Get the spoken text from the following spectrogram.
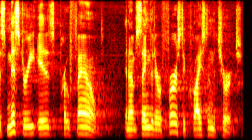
This mystery is profound, and I'm saying that it refers to Christ and the church.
